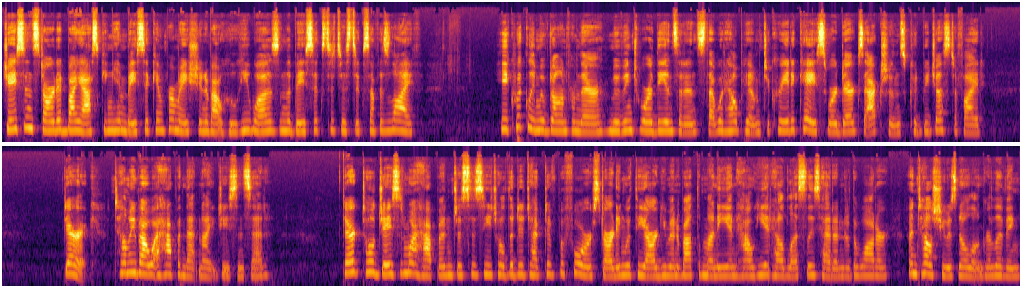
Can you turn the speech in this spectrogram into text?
Jason started by asking him basic information about who he was and the basic statistics of his life. He quickly moved on from there, moving toward the incidents that would help him to create a case where Derek's actions could be justified. Derek, tell me about what happened that night, Jason said. Derek told Jason what happened just as he told the detective before, starting with the argument about the money and how he had held Leslie's head under the water until she was no longer living.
